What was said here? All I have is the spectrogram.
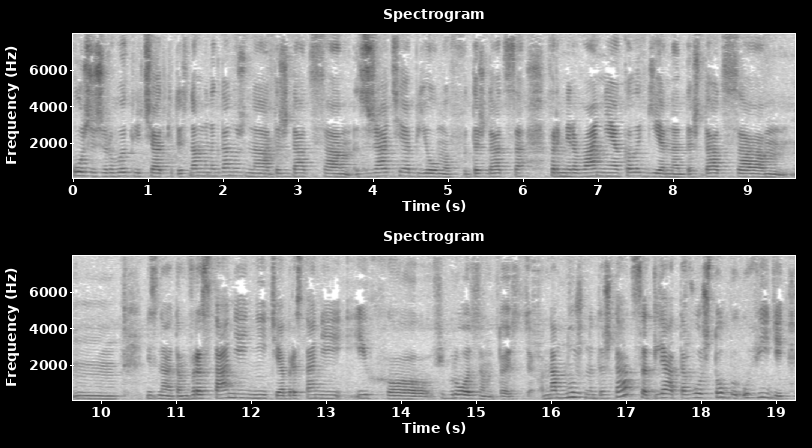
кожи, жировой клетчатки. То есть нам иногда нужно дождаться сжатия объемов, дождаться формирования коллагена, дождаться, не знаю, там, врастания нити, обрастания их э, фиброзом. То есть нам нужно дождаться для того, чтобы увидеть,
